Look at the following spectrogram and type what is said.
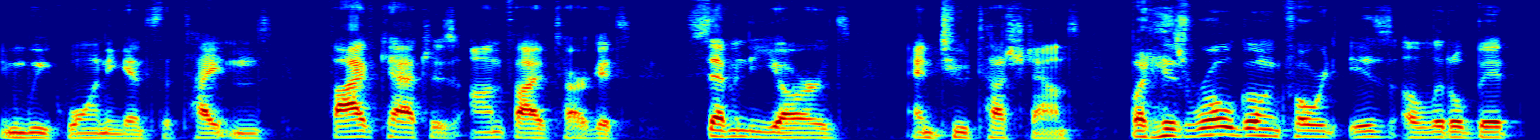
in week one against the Titans five catches on five targets, 70 yards, and two touchdowns. But his role going forward is a little bit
